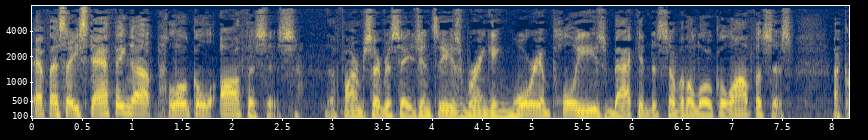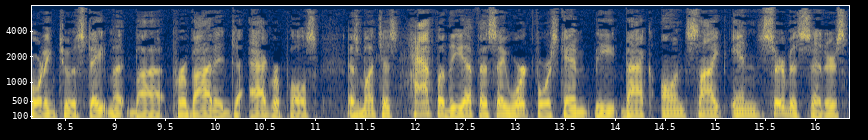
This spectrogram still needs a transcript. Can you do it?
FSA staffing up local offices. The Farm Service Agency is bringing more employees back into some of the local offices. According to a statement by, provided to AgriPulse, as much as half of the FSA workforce can be back on site in service centers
